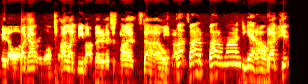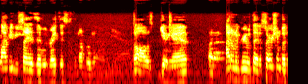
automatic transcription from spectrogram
the mid aughts Like I- for a long time. I like Bebop better. That's just my style. Bo- bottom bottom line, you got all. But I get why people say they would rate this as the number one. Yeah, That's all I was getting at. but uh, I don't agree with that assertion, but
